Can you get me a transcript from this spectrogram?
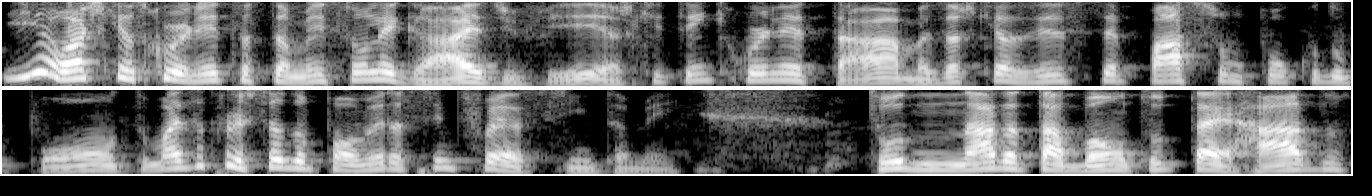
e eu acho que as cornetas também são legais de ver, acho que tem que cornetar, mas acho que às vezes você passa um pouco do ponto. Mas a torcida do Palmeiras sempre foi assim também. Tudo, nada tá bom, tudo tá errado.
